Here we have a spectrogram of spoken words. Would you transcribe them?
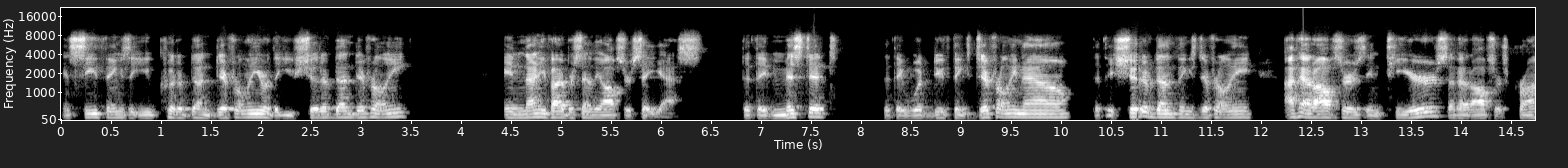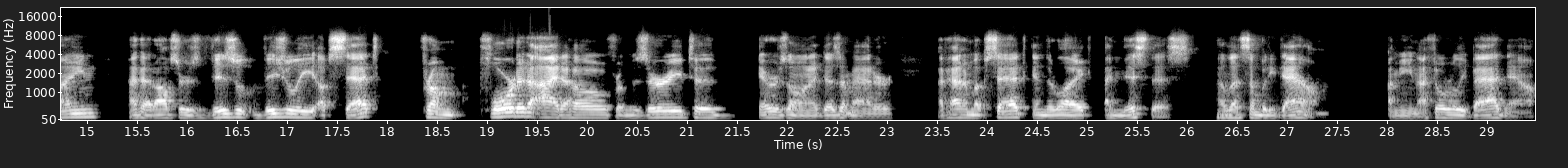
and see things that you could have done differently or that you should have done differently? And 95% of the officers say yes that they've missed it, that they would do things differently now, that they should have done things differently. I've had officers in tears. I've had officers crying. I've had officers visual, visually upset from Florida to Idaho, from Missouri to Arizona. It doesn't matter. I've had them upset and they're like, I missed this. I let mm-hmm. somebody down. I mean, I feel really bad now.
